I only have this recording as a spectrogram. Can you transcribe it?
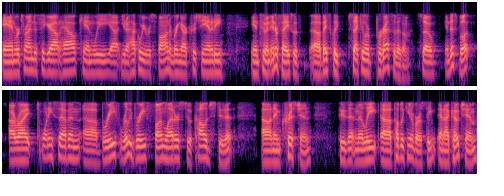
and we're trying to figure out how can we, uh, you know, how can we respond and bring our Christianity into an interface with uh, basically secular progressivism. So in this book, I write 27 uh, brief, really brief, fun letters to a college student uh, named Christian, who's at an elite uh, public university, and I coach him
